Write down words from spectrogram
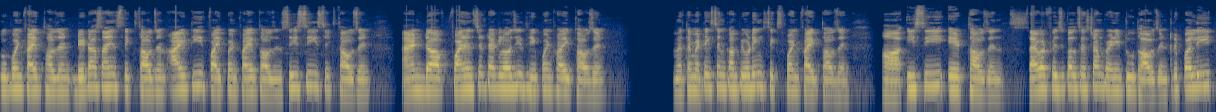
2.5 thousand. Data science 6000 IT 5.5 thousand. CC 6000 and uh, financial technology 3.5 thousand. Mathematics and computing 6.5 thousand. Uh, EC 8000 cyber physical system 22000 triple E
